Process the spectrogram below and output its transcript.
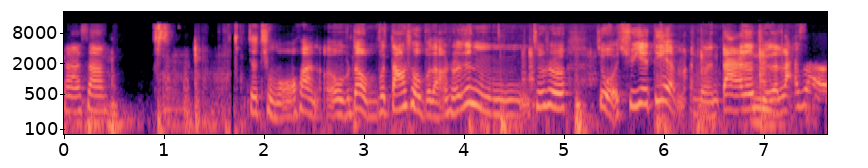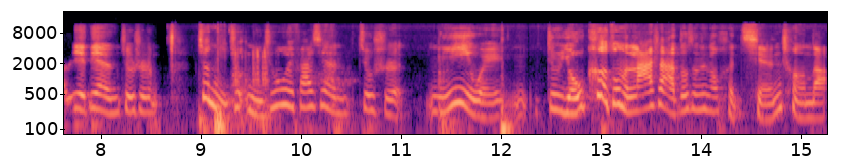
拉萨。就挺魔幻的，我不知道，我们不当说不当说，就你就是就我去夜店嘛，对，大家都觉得嗯拉萨夜店就是，就你就你就会发现，就是你以为就是游客中的拉萨都是那种很虔诚的，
